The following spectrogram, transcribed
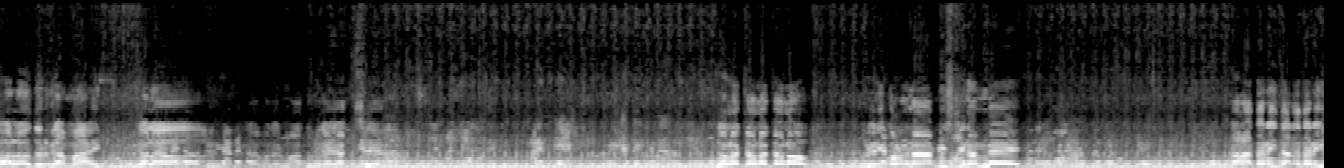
বলো দুর্গা মাই চলো। আমাদের মা দুর্গা যাচ্ছে। চলো চলো চলো। দেরি করো না বৃষ্টি নামবে। তাড়াতাড়ি তাড়াতাড়ি।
